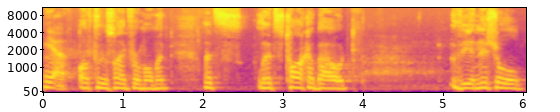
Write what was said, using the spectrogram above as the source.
yeah. off to the side for a moment. Let's let's talk about the initial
